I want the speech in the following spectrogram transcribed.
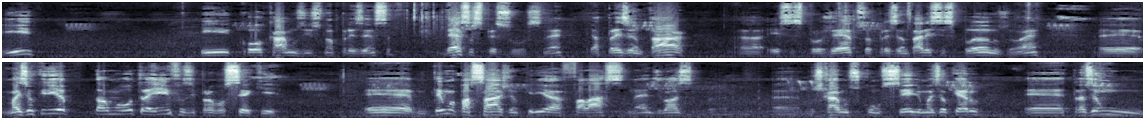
e, e colocarmos isso na presença dessas pessoas, né? E apresentar esses projetos, apresentar esses planos, não é? é mas eu queria dar uma outra ênfase para você aqui. É, tem uma passagem, eu queria falar né, de nós é, buscarmos conselho, mas eu quero é, trazer um,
